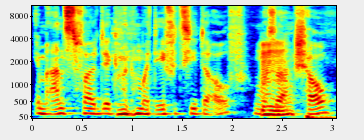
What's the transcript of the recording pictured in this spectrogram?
im Ernstfall decken wir nochmal Defizite auf und mhm. sagen, schau,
